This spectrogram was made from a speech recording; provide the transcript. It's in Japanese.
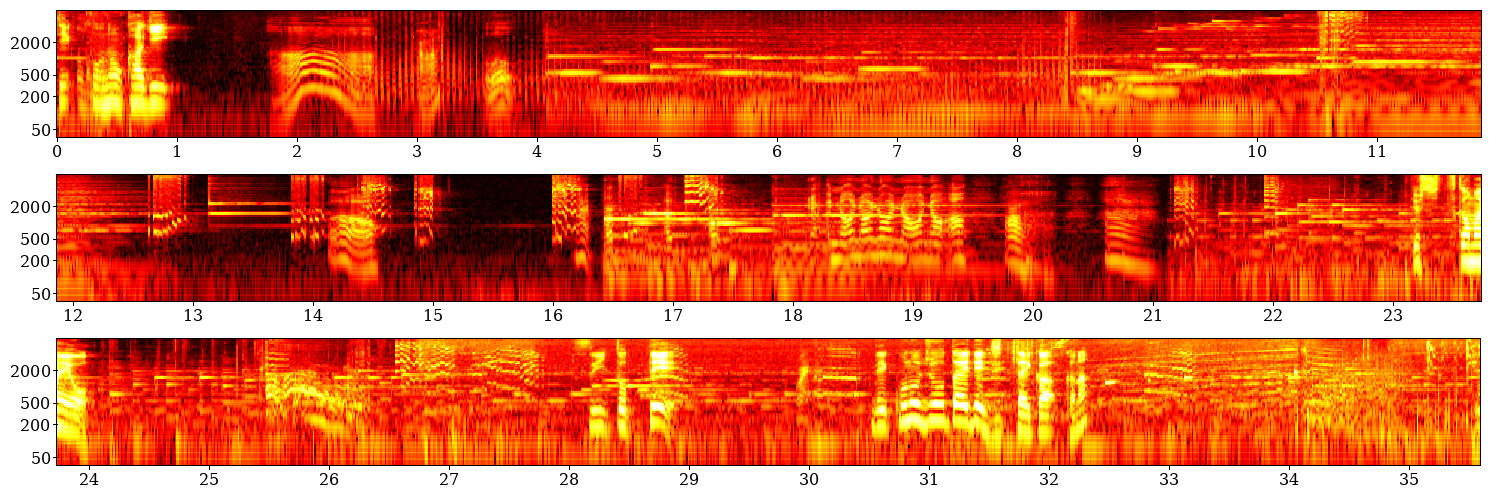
でこの鍵。あああ？おう。ああ No, no, no, no, no. あああよし捕まえよう。吸い取ってでこの状態で実体化かな？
